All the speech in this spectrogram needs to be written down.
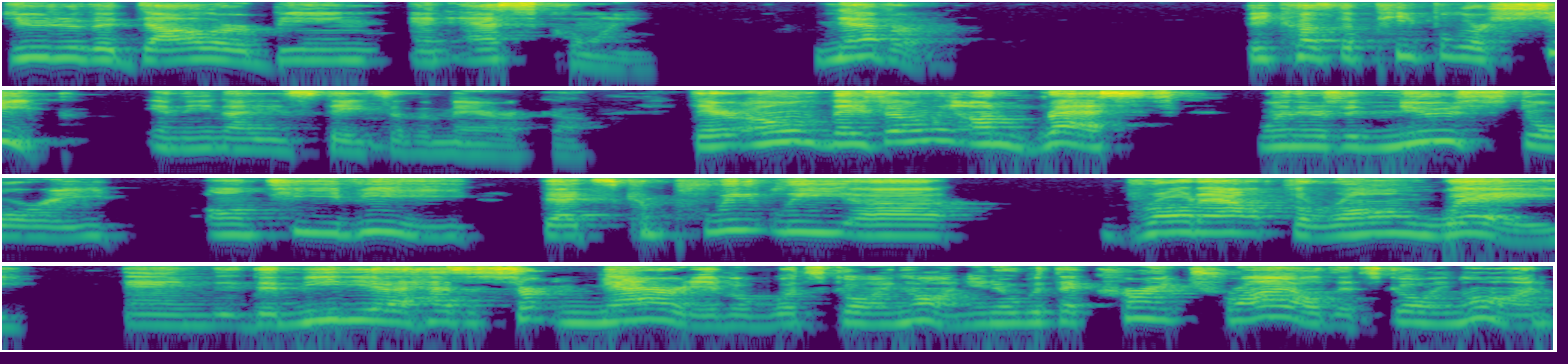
due to the dollar being an S coin? Never, because the people are sheep in the United States of America. There's only unrest when there's a news story on TV that's completely uh, brought out the wrong way and the media has a certain narrative of what's going on. You know, with the current trial that's going on,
